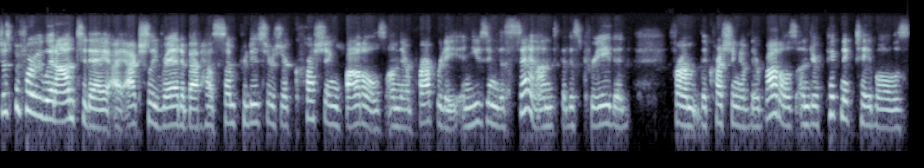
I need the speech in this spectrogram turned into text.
Just before we went on today, I actually read about how some producers are crushing bottles on their property and using the sand that is created from the crushing of their bottles under picnic tables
